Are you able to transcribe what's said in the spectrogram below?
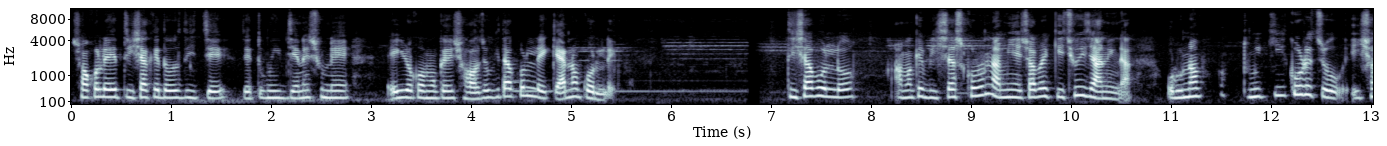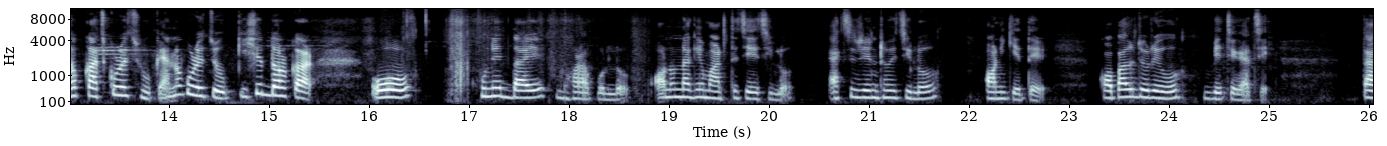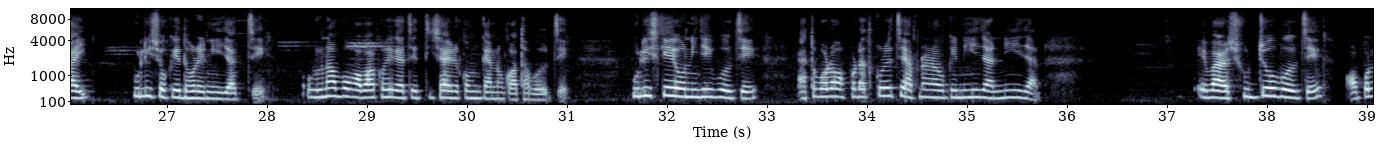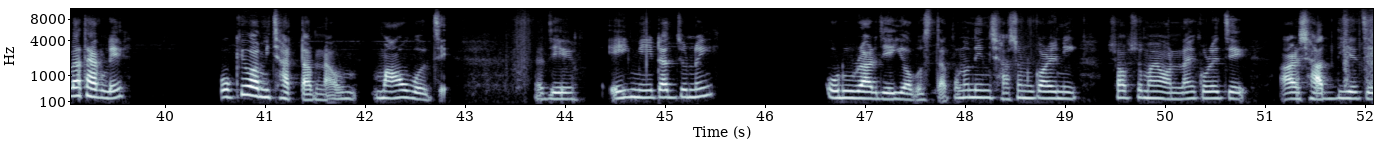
সকলে তৃষাকে দোষ দিচ্ছে যে, তুমি জেনে শুনে এই রকম ওকে সহযোগিতা করলে কেন করলে? তৃষা বলল, আমাকে বিশ্বাস করুন আমি এসবের কিছুই জানি না। অরুণা, তুমি কি করেছ? এইসব কাজ করেছ? কেন করেছ? কিসের দরকার? ও খুনের দায়ে ধরা পড়ল। অনন্যাকে মারতে চেয়েছিল। অ্যাক্সিডেন্ট হয়েছিল অনিকেতের। কপাল জোরে ও বেঁচে গেছে। তাই পুলিশ ওকে ধরে নিয়ে যাচ্ছে। অরুণাবও অবাক হয়ে গেছে তৃষা এরকম কেন কথা বলছে? পুলিশকে ও নিজেই বলছে, এত বড় অপরাধ করেছে, আপনারা ওকে নিয়ে যান নিয়ে যান। এবার সূর্যও বলছে, অপলা থাকলে ওকেও আমি ছাড়তাম না। ওর মাও বলছে যে, এই মেয়েটার জন্যই অরুর আর যেই অবস্থা। কোনো দিন শাসন করেনি, সব সময় অন্যায় করেছে আর সাথ দিয়েছে।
